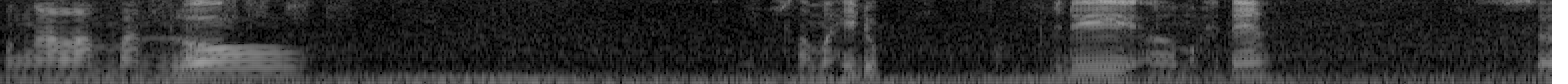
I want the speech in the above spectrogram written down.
pengalaman lo selama hidup jadi uh, maksudnya se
